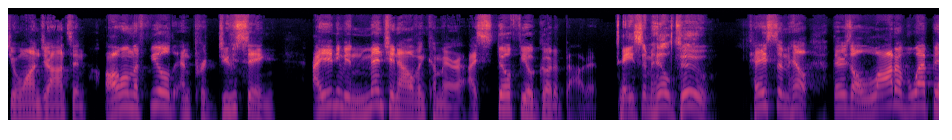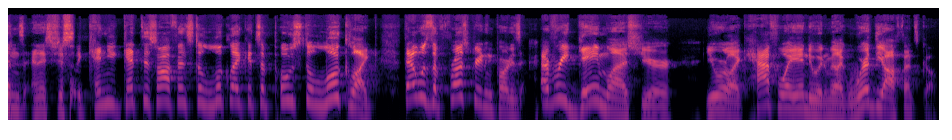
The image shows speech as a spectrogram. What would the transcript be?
Juwan Johnson all on the field and producing. I didn't even mention Alvin Kamara. I still feel good about it. Taysom Hill too. Taysom Hill. There's a lot of weapons, and it's just like, can you get this offense to look like it's supposed to look like? That was the frustrating part. Is every game last year, you were like halfway into it and be like, where'd the offense go?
